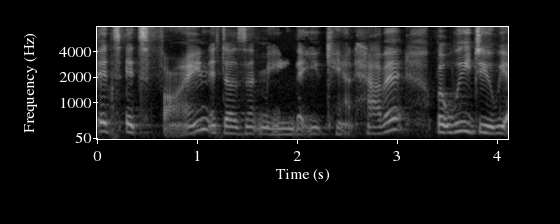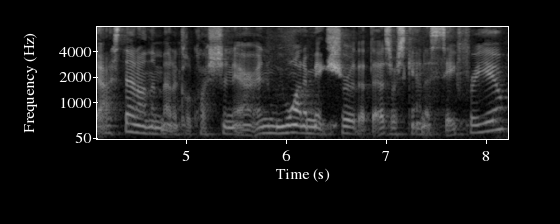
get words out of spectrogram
it's it's fine. It doesn't mean that you can't have it. But we do. We ask that on the medical questionnaire, and we want to make sure that the Ezra scan is safe for you,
